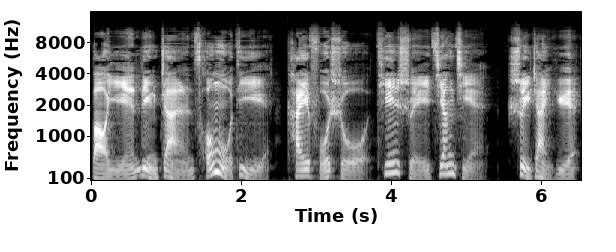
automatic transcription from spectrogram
宝银令战从母弟开府署天水江简说战曰：“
